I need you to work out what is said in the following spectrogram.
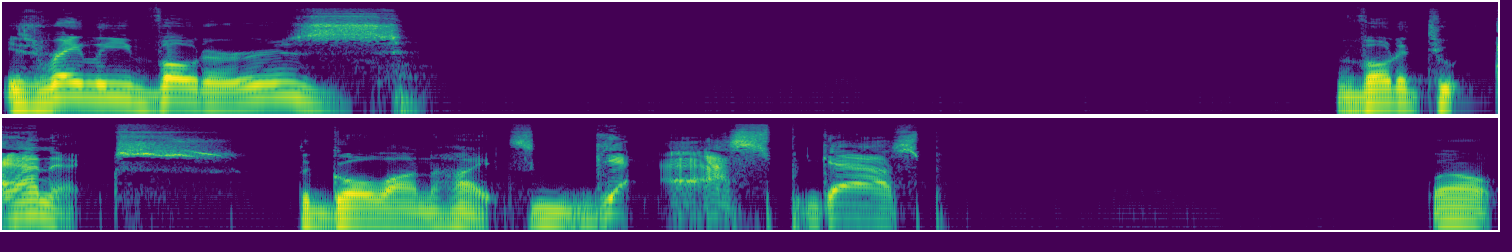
Israeli voters voted to annex the Golan Heights. Gasp, gasp. Well,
